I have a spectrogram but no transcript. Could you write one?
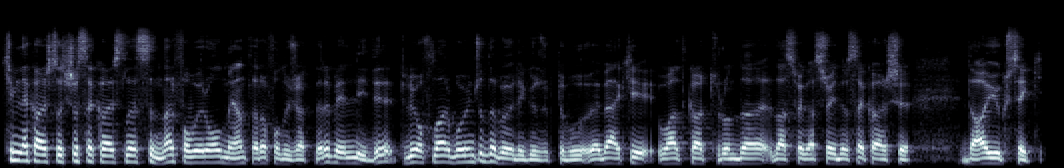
Kimle karşılaşırsa karşılaşsınlar favori olmayan taraf olacakları belliydi. Playoff'lar boyunca da böyle gözüktü bu ve belki wildcard turunda Las Vegas Raiders'a karşı daha yüksek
